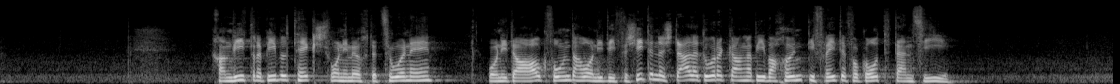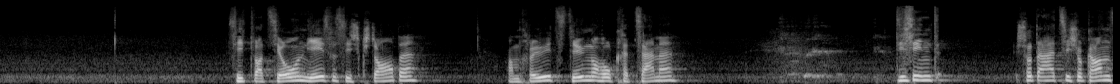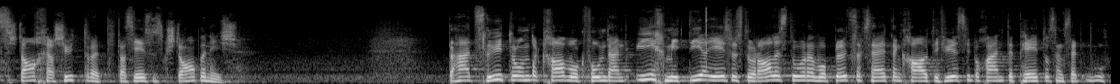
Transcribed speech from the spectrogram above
Ich habe einen weiteren Bibeltext, den ich möchte zunehmen möchte, den ich da auch gefunden habe, wo ich die verschiedenen Stellen durchgegangen bin, was könnte Friede von Gott denn sein? Situation, Jesus ist gestorben am Kreuz, die Jünger hocken zusammen. Die sind schon da hat sie schon ganz stark erschüttert, dass Jesus gestorben ist. Da hat es Leute darunter gehabt, die gefunden haben, ich mit dir, Jesus, durch alles durch, wo plötzlich gesagt haben, kalte Füße bekommen, der Petrus, und gesagt, uh,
